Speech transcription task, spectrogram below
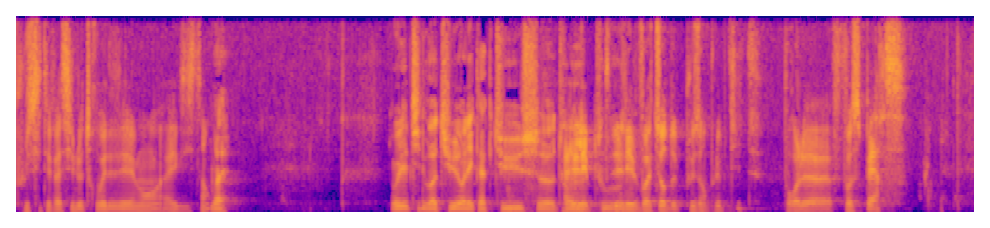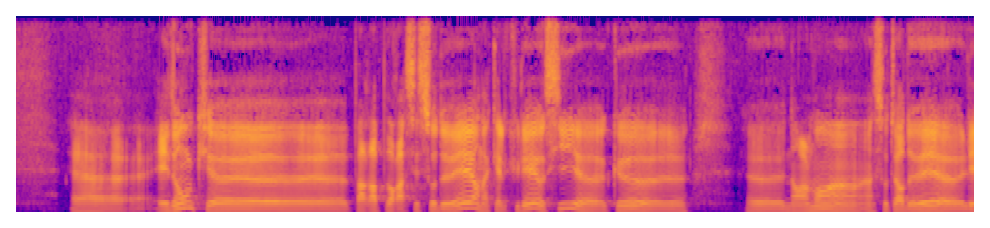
plus c'était facile de trouver des éléments existants. Oui, les petites voitures, les cactus, euh, tout. Les, tout- les voitures de plus en plus petites pour le fausse perse. Euh, et donc, euh, par rapport à ces sauts de haie, on a calculé aussi euh, que normalement, un, un sauteur de haie, les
